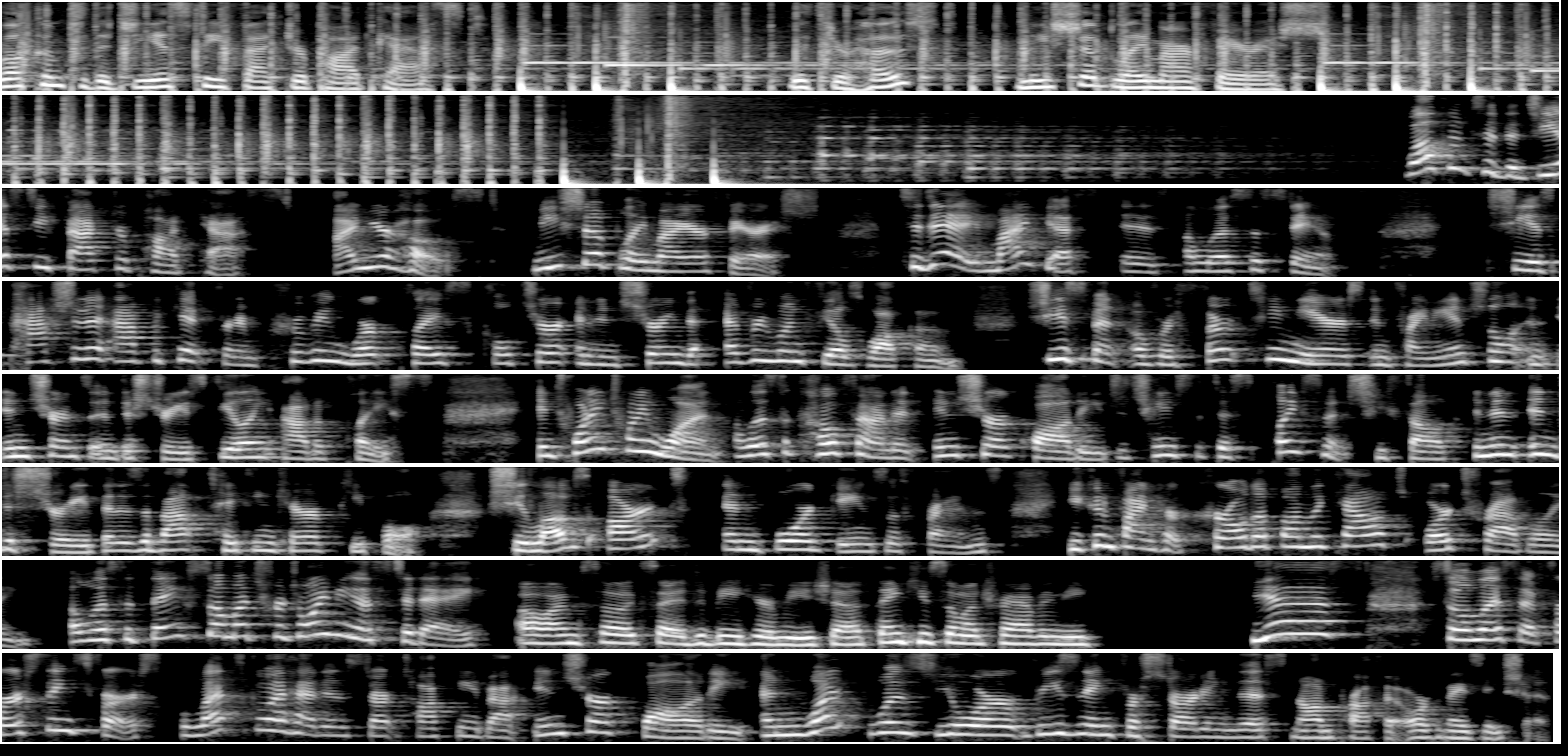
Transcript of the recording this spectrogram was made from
Welcome to the GSD Factor podcast with your host, Misha Blamire Farish. Welcome to the GSD Factor podcast. I'm your host, Misha Blamire Farish. Today, my guest is Elisa Stampf. She is passionate advocate for improving workplace culture and ensuring that everyone feels welcome. She has spent over 13 years in financial and insurance industries feeling out of place. In 2021, Elisa co-founded Insure Equality to change the displacement she felt in an industry that is about taking care of people. She loves art and board games with friends. You can find her curled up on the couch or traveling. Elisa, thanks so much for joining us today. Oh, I'm so excited to be here, Misha. Thank you so much for having me. Yes. So, Elisa, first things first, let's go ahead and start talking about Insure Equality. And what was your reasoning for starting this nonprofit organization?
